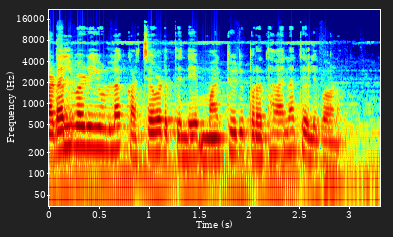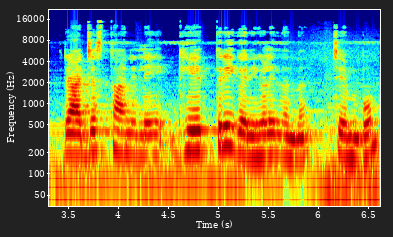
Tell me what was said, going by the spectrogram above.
കടൽ വഴിയുള്ള കച്ചവടത്തിന്റെ മറ്റൊരു പ്രധാന തെളിവാണ്. രാജസ്ഥാനിലെ ഖേത്രി ഖനികളിൽ നിന്ന് ചെമ്പും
